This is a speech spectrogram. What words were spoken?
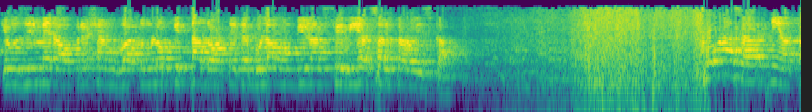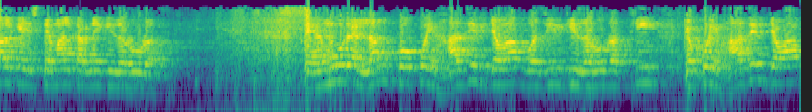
کہ اس دن میرا آپریشن ہوا۔ تم لوگ کتنا دوڑتے تھے؟ بلاؤ ایمبولینس پھر ریہرسل کرو اس کا۔ تھوڑا سا اپنی عقل کے استعمال کرنے کی ضرورت۔ ہے تیمور لنگ کو کوئی حاضر جواب وزیر کی ضرورت تھی کہ کوئی حاضر جواب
